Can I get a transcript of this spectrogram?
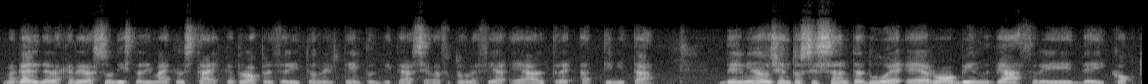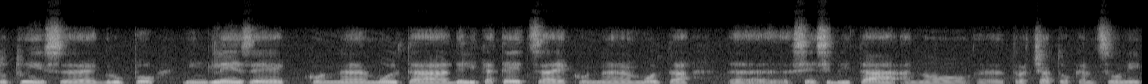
magari della carriera solista di Michael Stipe, che però ha preferito nel tempo dedicarsi alla fotografia e altre attività. Del 1962 è Robin Guthrie dei Cocteau Twins, eh, gruppo inglese con eh, molta delicatezza e con eh, molta eh, sensibilità hanno eh, tracciato canzoni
